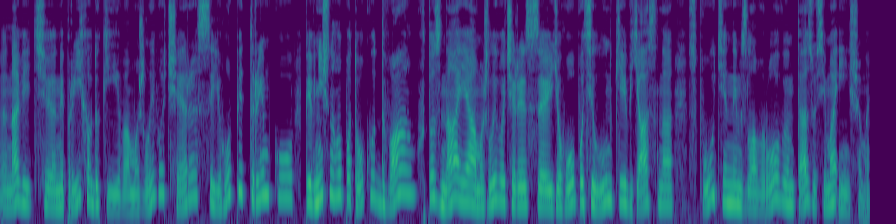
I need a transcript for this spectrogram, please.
навіть не приїхав до Києва, можливо, через його підтримку Північного потоку. 2 хто знає, а можливо, через його поцілунки в'ясна з Путіним, з Лавровим та з усіма іншими.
